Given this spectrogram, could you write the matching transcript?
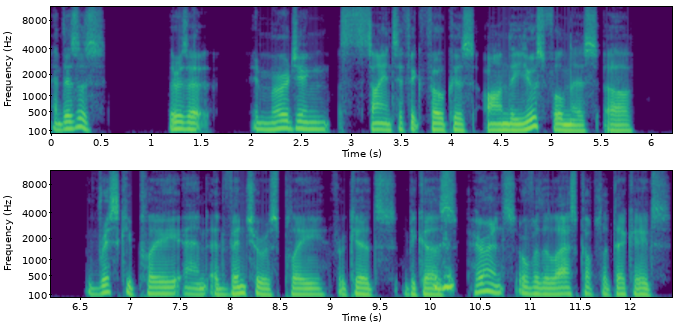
And this is there's a emerging scientific focus on the usefulness of risky play and adventurous play for kids because mm-hmm. parents over the last couple of decades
